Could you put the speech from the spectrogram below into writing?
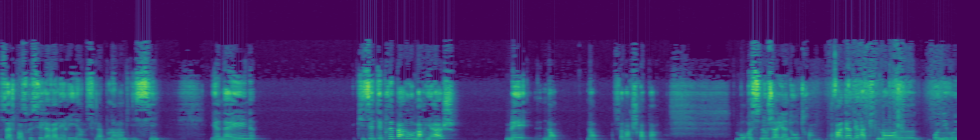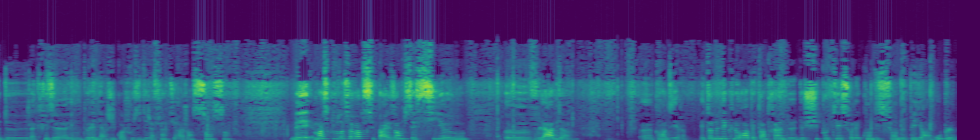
Ça, je pense que c'est la Valérie, hein. c'est la blonde ici. Il y en a une qui s'était préparée au mariage, mais non, non, ça marchera pas. Bon, bah, sinon, j'ai rien d'autre. On va regarder rapidement euh, au niveau de la crise de l'énergie. quoi. Je vous ai déjà fait un tirage en ce sens. Hein. Mais moi, ce que je voudrais savoir, c'est par exemple, c'est si euh, euh, Vlad euh, comment dire, étant donné que l'Europe est en train de, chipoter sur les conditions de payer en roubles,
